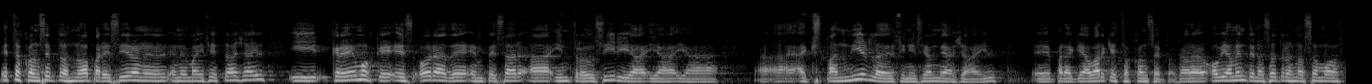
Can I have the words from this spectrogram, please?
Estos conceptos no aparecieron en el, en el, manifiesto Agile y creemos que es hora de empezar a introducir y a, a expandir la definición de Agile eh, para que abarque estos conceptos. Ahora, obviamente nosotros no somos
